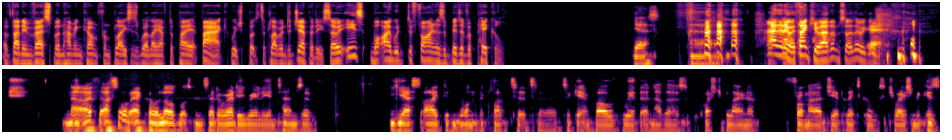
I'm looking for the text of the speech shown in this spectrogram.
of that investment having come from places where they have to pay it back, which puts the club into jeopardy. So it is what I would define as a bit of a pickle. Yes. Uh... and anyway, thank you, Adam. So there we go. No, I, I sort of echo a lot of what's been said already, really, in terms of yes, I didn't want the club to, to, to get involved with another questionable owner from a geopolitical situation because,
